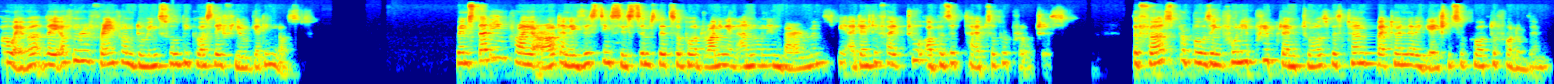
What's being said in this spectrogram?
However, they often refrain from doing so because they fear getting lost. When studying prior art and existing systems that support running in unknown environments, we identified two opposite types of approaches. The first proposing fully pre-planned tours with turn-by-turn navigation support to follow them.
